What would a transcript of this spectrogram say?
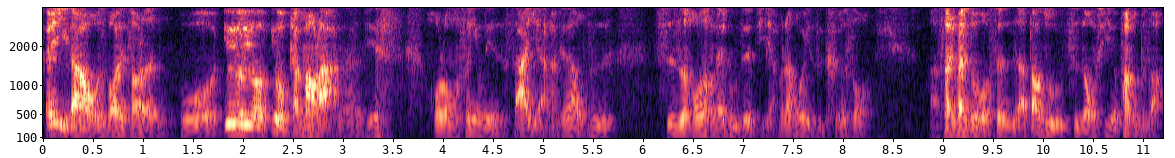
哎，大家好，我是保险超人，我又又又又感冒啦。那今天 喉咙声有点沙哑，加上我是吃着喉糖在录这集啊，不然我一直咳嗽啊。上礼拜是我生日啊，到处吃东西又胖了不少，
